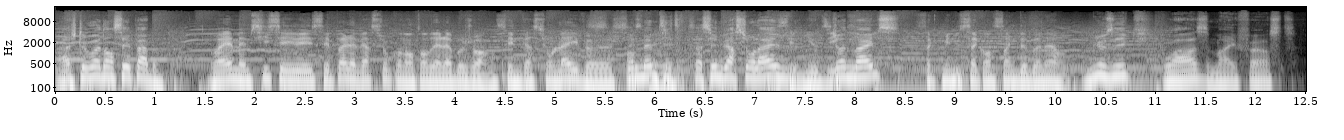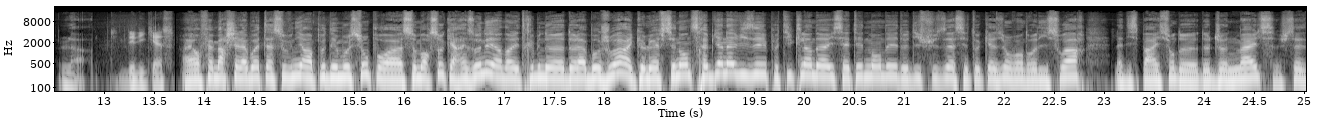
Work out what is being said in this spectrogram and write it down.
Ah, je te vois danser, Pab. Ouais, même si c'est c'est pas la version qu'on entendait à la Beaujoire. hein. C'est une version live. euh, C'est le même titre. Ça, c'est une version live. C'est music. John Miles, 5 minutes 55 de bonheur. Music was my first Petite dédicace. Allez, on fait marcher la boîte à souvenirs, un peu d'émotion pour euh, ce morceau qui a résonné hein, dans les tribunes de, de la Beaujoire et que le FC Nantes serait bien avisé. Petit clin d'œil, ça a été demandé de diffuser à cette occasion vendredi soir la disparition de, de John Miles. Je sais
